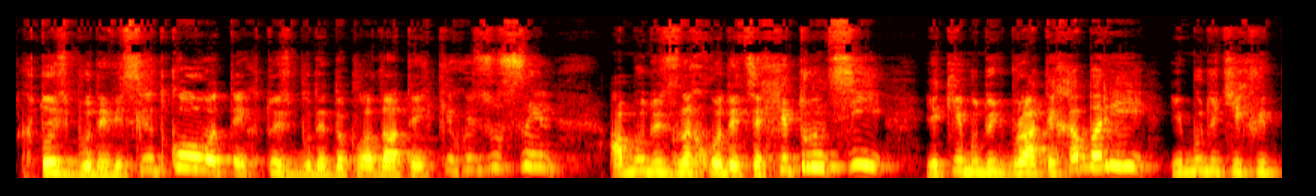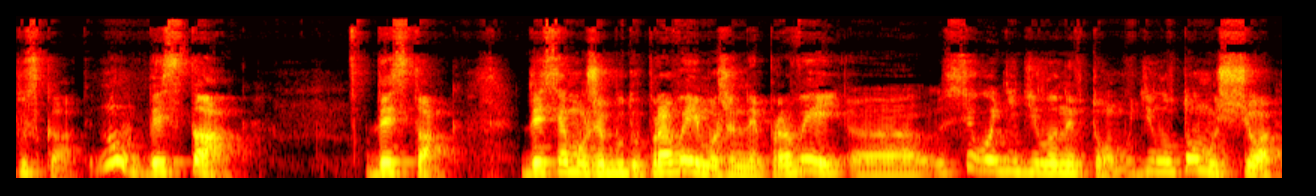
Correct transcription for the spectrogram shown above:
хтось буде відслідковувати, хтось буде докладати якихось зусиль, а будуть знаходитися хитрунці, які будуть брати хабарі і будуть їх відпускати. Ну, десь так. Десь так. Десь я може буду правий, може не правий. Е, сьогодні діло не в тому. Діло в тому, що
